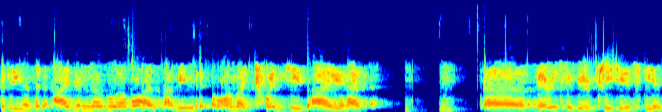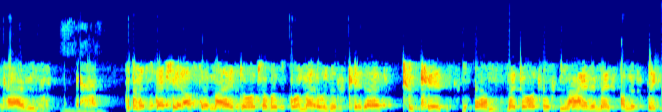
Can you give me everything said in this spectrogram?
the thing is that I didn't know who I was. I mean, all my 20s, I had uh, very severe PTSD at times. Mm-hmm. And especially after my daughter was born, my oldest kid, I have two kids. Um, my daughter's nine and my son is six.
